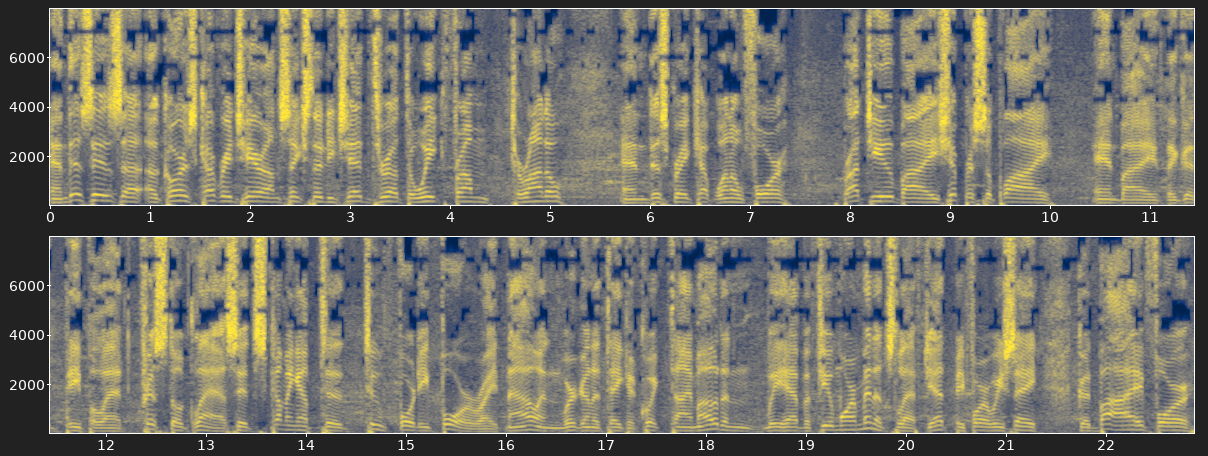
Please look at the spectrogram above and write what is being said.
And this is, uh, of course, coverage here on 630 CHED throughout the week from Toronto. And this Grey Cup 104 brought to you by Shipper Supply and by the good people at Crystal Glass. It's coming up to 244 right now, and we're going to take a quick timeout, and we have a few more minutes left yet before we say goodbye for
